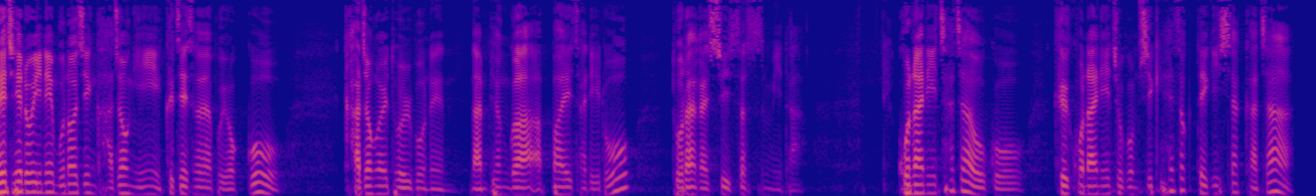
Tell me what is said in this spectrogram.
내 죄로 인해 무너진 가정이 그제서야 보였고 가정을 돌보는 남편과 아빠의 자리로 돌아갈 수 있었습니다. 고난이 찾아오고 그 고난이 조금씩 해석되기 시작하자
